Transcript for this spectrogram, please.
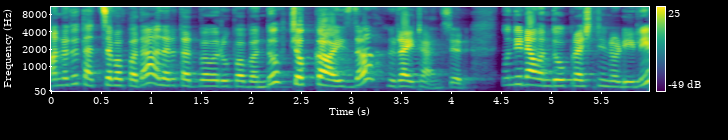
ಅನ್ನೋದು ತತ್ಸವ ಪದ, ಅದರ ತದ್ಭವ ರೂಪ ಬಂದು ಚೊಕ್ಕ ಇಸ್ ದ ರೈಟ್ ಆನ್ಸರ್ ಮುಂದಿನ ಒಂದು ಪ್ರಶ್ನೆ ನೋಡಿ ಇಲ್ಲಿ.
